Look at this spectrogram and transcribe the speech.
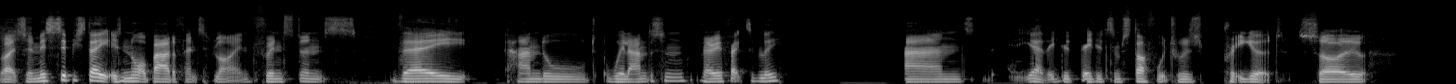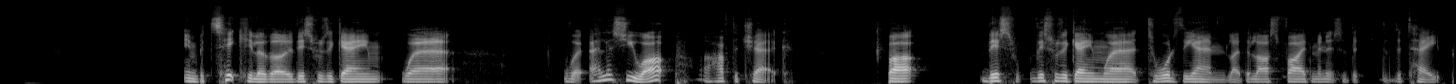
Right. So Mississippi State is not a bad offensive line. For instance, they handled Will Anderson very effectively. And yeah, they did they did some stuff which was pretty good. So in particular though, this was a game where were LSU up? I'll have to check. But this this was a game where towards the end, like the last five minutes of the of the tape,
